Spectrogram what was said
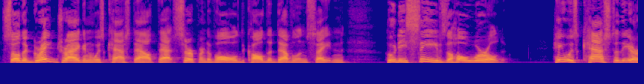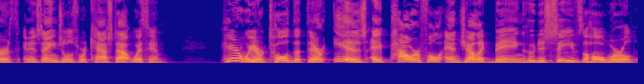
So the great dragon was cast out, that serpent of old, called the devil and Satan who deceives the whole world. He was cast to the earth, and his angels were cast out with him. Here we are told that there is a powerful angelic being who deceives the whole world.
